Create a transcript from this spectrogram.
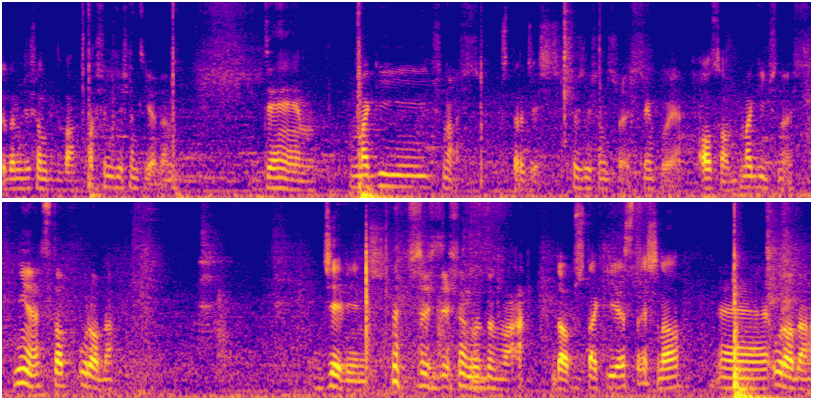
72. 81. Damn. Magiczność 40. 66, dziękuję. Awesome. Magiczność. Nie, stop, uroda. 9. 62. Dobrze, taki jesteś, no. Eee, uroda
